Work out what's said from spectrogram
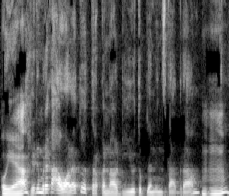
Oh ya? Jadi mereka awalnya tuh terkenal di YouTube dan Instagram, Mm-mm.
